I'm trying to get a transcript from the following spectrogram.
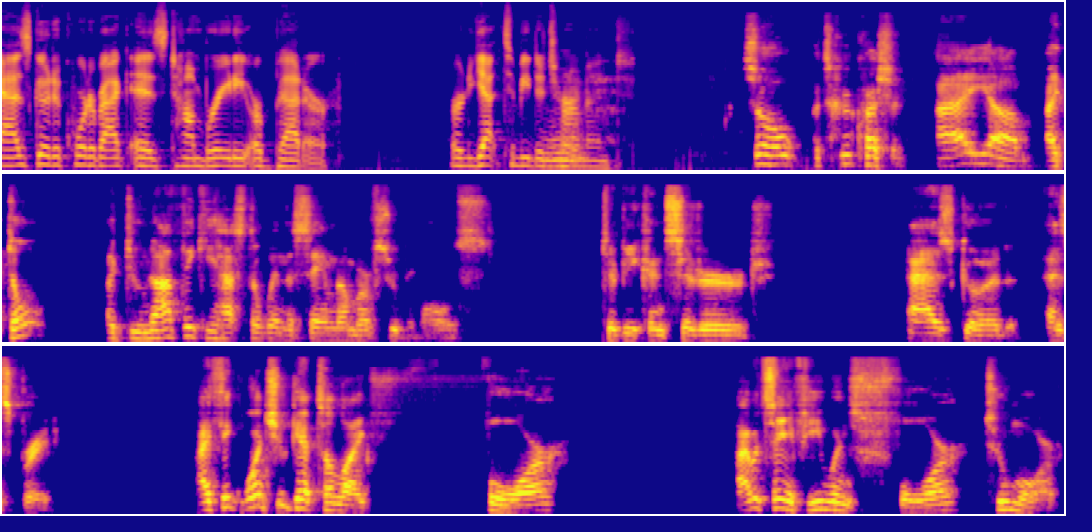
as good a quarterback as Tom Brady or better, or yet to be Mm. determined? So it's a good question. I um, I don't I do not think he has to win the same number of Super Bowls to be considered as good as Brady. I think once you get to like four, I would say if he wins four, two more,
